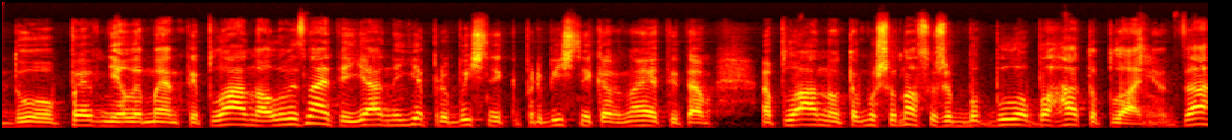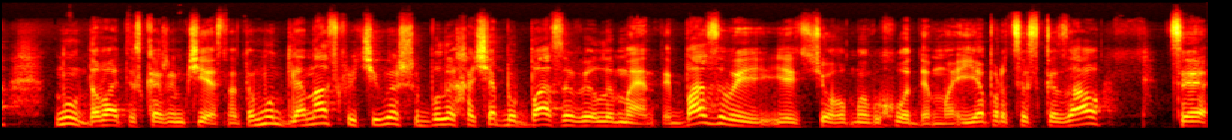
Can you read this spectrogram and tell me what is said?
до певні елементи плану. Але ви знаєте, я не є прибічник, прибічником, знаєте, там плану, тому що в нас вже було багато планів. Да? Ну, давайте скажемо чесно. Тому для нас ключове, щоб були хоча б базові елементи. Базовий, з чого ми виходимо, і я про це сказав, це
